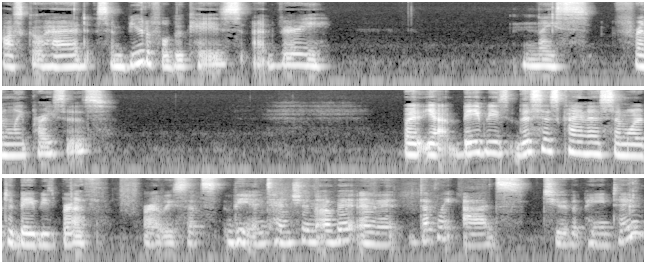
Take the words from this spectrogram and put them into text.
Costco had some beautiful bouquets at very nice, friendly prices. But yeah, babies, this is kind of similar to baby's breath, or at least that's the intention of it, and it definitely adds to the painting,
